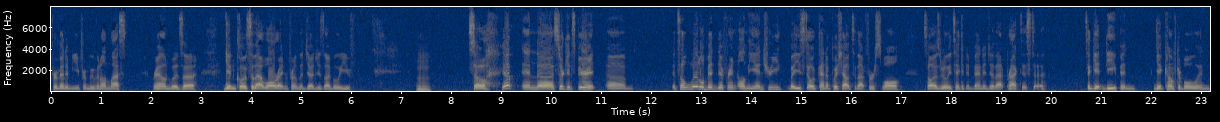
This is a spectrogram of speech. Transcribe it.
prevented me from moving on last round was uh, getting close to that wall right in front of the judges, I believe. Mm-hmm. So, yep, and uh, Circuit Spirit, um, it's a little bit different on the entry, but you still kind of push out to that first wall. So I was really taking advantage of that practice to to get deep and get comfortable and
